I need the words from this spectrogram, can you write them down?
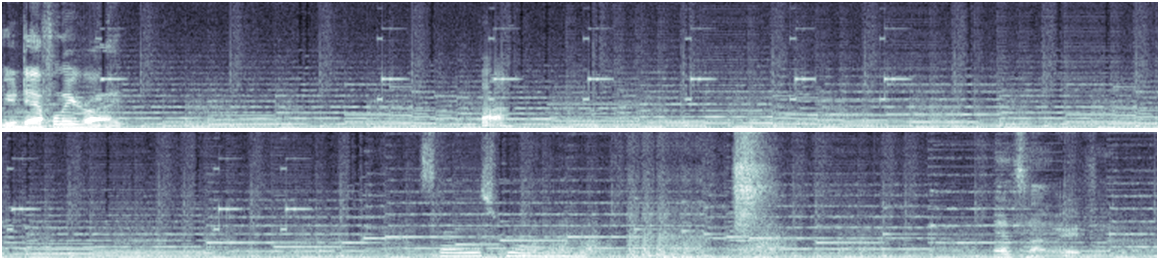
You're definitely right. uh, so I was wrong. That's not very fun.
